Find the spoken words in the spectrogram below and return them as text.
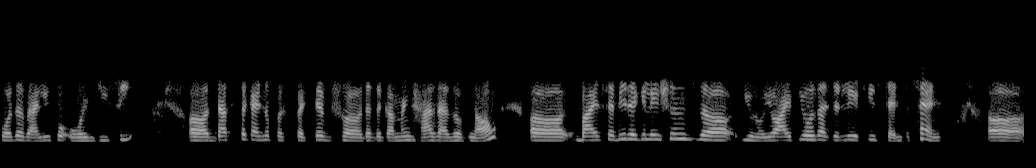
further value for ONGC. Uh, that's the kind of perspective uh, that the government has as of now. Uh, by SEBI regulations, uh, you know, your IPOs are generally at least 10% uh,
